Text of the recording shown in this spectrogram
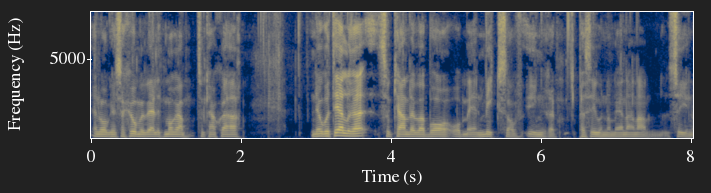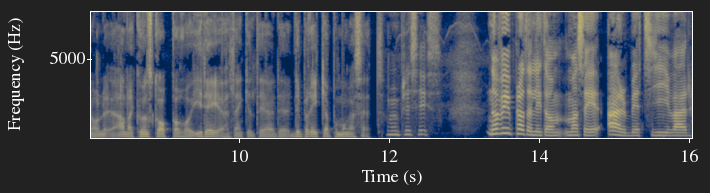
en organisation med väldigt många som kanske är något äldre så kan det vara bra om en mix av yngre personer med en annan syn och andra kunskaper och idéer helt enkelt. Det, det, det berikar på många sätt. Men precis. Nu har vi pratat lite om, man säger arbetsgivar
